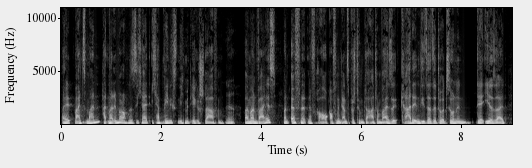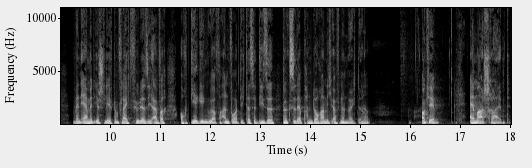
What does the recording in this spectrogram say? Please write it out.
Weil als Mann hat man immer noch eine Sicherheit, ich habe wenigstens nicht mit ihr geschlafen. Weil man weiß, man öffnet eine Frau auf eine ganz bestimmte Art und Weise, gerade in dieser Situation, in der ihr seid, wenn er mit ihr schläft. Und vielleicht fühlt er sich einfach auch dir gegenüber verantwortlich, dass er diese Büchse der Pandora nicht öffnen möchte. Okay. Emma schreibt,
